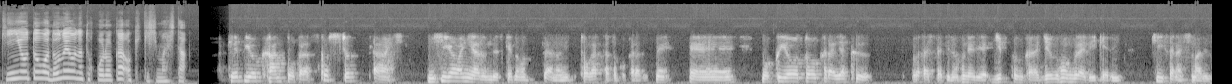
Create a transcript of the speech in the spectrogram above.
金曜島はどのようなところかお聞きしました。ケープヨーク半島から少しちょあ西側にあるんですけども、あの尖ったところからですね、えー、木曜島から約私たちの船で10分から15分ぐらいで行ける小さな島です。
